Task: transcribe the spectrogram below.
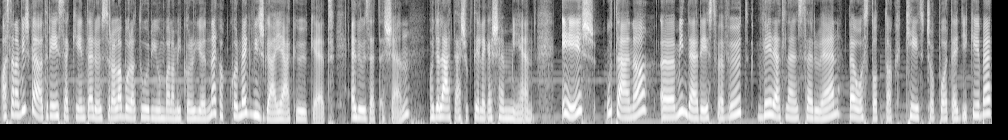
Aztán a vizsgálat részeként először a laboratóriumban, amikor jönnek, akkor megvizsgálják őket előzetesen, hogy a látásuk ténylegesen milyen. És utána minden résztvevőt véletlenszerűen beosztottak két csoport egyikébe.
